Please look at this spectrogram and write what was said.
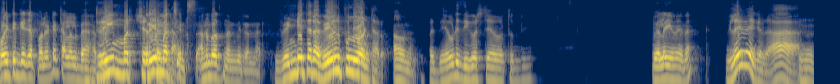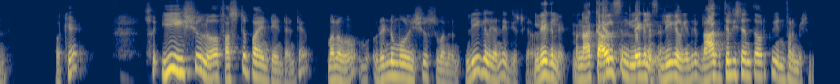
పొయిటిక్గా చెప్పాలంటే కలల్ బేహార్ డ్రీమ్ మర్చెంట్ డ్రీమ్ మర్చెంట్స్ అనుభవుతున్నాను మీరు అన్నారు. వెండితెర వేల్పులు అంటారు. అవును. దేవుడి దిగొస్తే ఏమవుతుంది? విలయమేనా? విలేవే కదా. ఓకే. సో ఈ ఇష్యూలో ఫస్ట్ పాయింట్ ఏంటంటే మనం రెండు మూడు ఇష్యూస్ మనం లీగల్గానే తీసుకోవాలి లీగలే మరి నాకు కావాల్సింది లీగలే సార్ లీగల్గా ఎందుకంటే నాకు తెలిసినంత వరకు ఇన్ఫర్మేషన్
